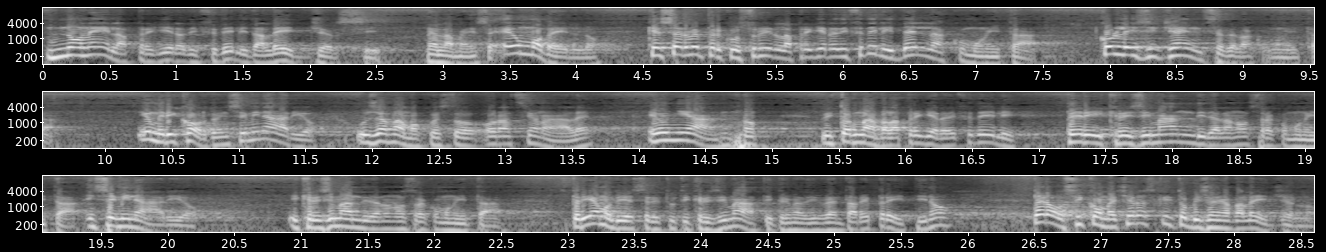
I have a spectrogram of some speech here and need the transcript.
non è la preghiera dei fedeli da leggersi nella messa, è un modello che serve per costruire la preghiera dei fedeli della comunità, con le esigenze della comunità. Io mi ricordo in seminario usavamo questo orazionale e ogni anno ritornava la preghiera dei fedeli per i cresimandi della nostra comunità, in seminario, i cresimandi della nostra comunità. Speriamo di essere tutti cresimati prima di diventare preti, no? Però siccome c'era scritto bisognava leggerlo.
